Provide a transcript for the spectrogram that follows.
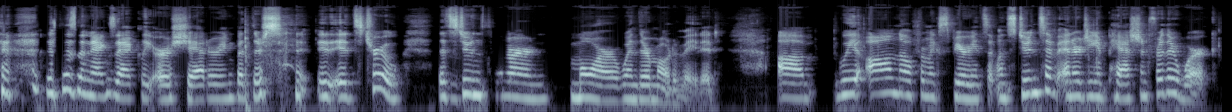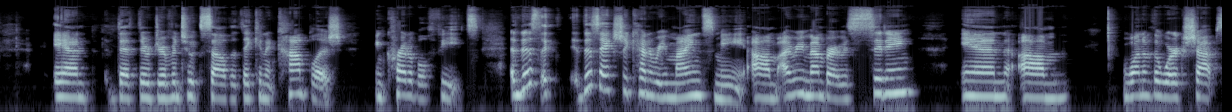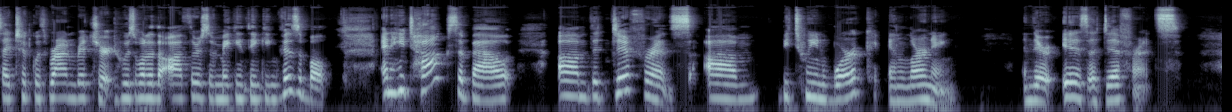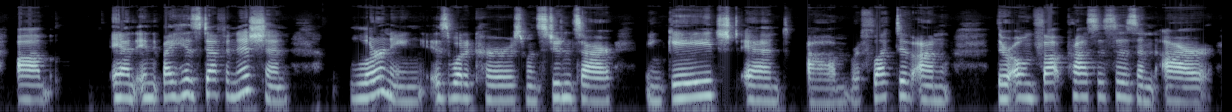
this isn't exactly earth shattering, but there's it, it's true that students learn more when they're motivated. Um, we all know from experience that when students have energy and passion for their work and that they're driven to excel, that they can accomplish incredible feats. And this this actually kind of reminds me. Um, I remember I was sitting in um, one of the workshops I took with Ron Ritchhart, who's one of the authors of Making Thinking Visible. And he talks about um, the difference um, between work and learning. And there is a difference. Um, and in, by his definition, learning is what occurs when students are engaged and um, reflective on their own thought processes and are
